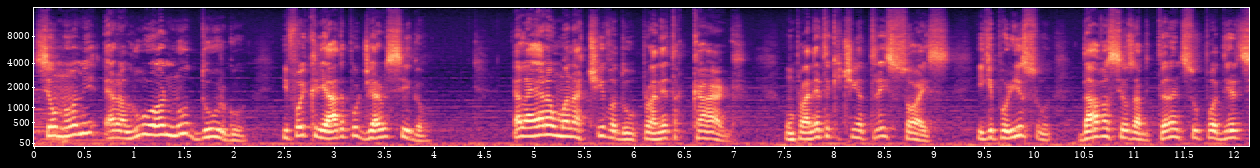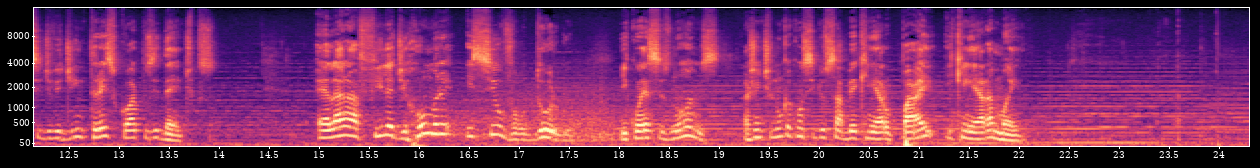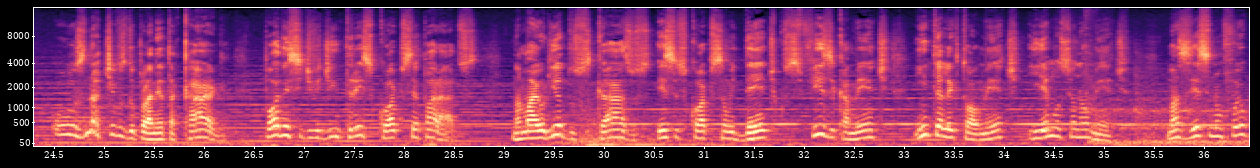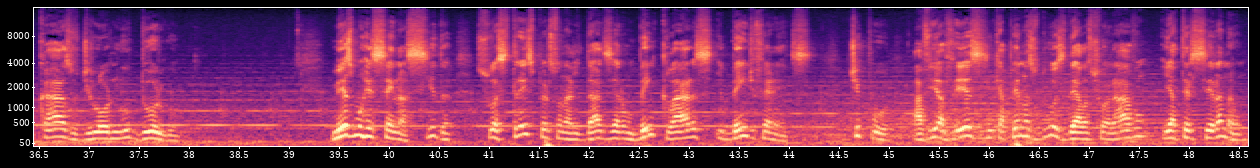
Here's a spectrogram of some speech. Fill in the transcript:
Seu nome era Luornu Durgo e foi criada por Jerry Siegel. Ela era uma nativa do planeta Karg, um planeta que tinha três sóis e que por isso dava a seus habitantes o poder de se dividir em três corpos idênticos. Ela era a filha de Humre e Silvo Durgo, e com esses nomes a gente nunca conseguiu saber quem era o pai e quem era a mãe. Os nativos do planeta Karg podem se dividir em três corpos separados, na maioria dos casos, esses corpos são idênticos fisicamente, intelectualmente e emocionalmente. Mas esse não foi o caso de Lornu Durgo. Mesmo recém-nascida, suas três personalidades eram bem claras e bem diferentes. Tipo, havia vezes em que apenas duas delas choravam e a terceira não.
